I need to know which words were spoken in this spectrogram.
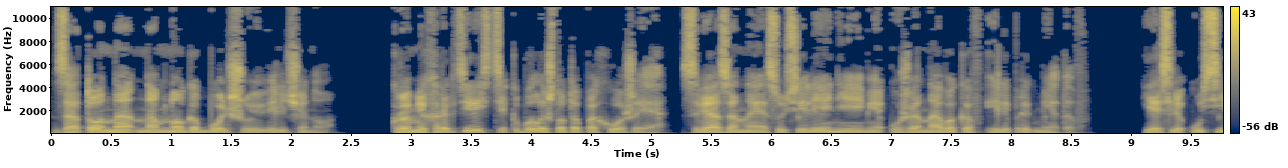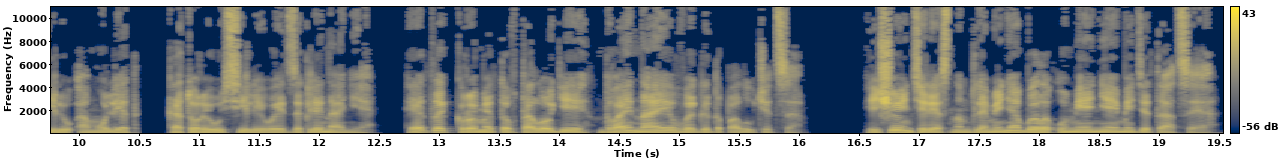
Зато на намного большую величину. Кроме характеристик было что-то похожее, связанное с усилениями уже навыков или предметов. Если усилю амулет, который усиливает заклинание, это, кроме тавтологии, двойная выгода получится. Еще интересным для меня было умение медитация,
